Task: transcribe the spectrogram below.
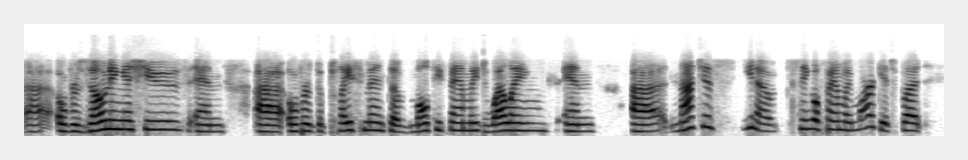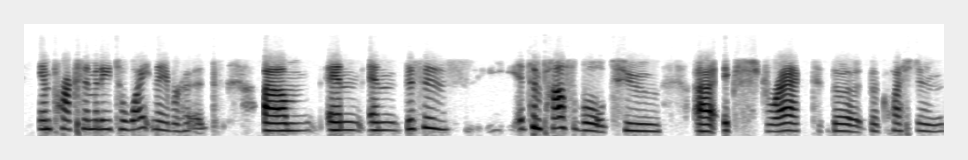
uh, over zoning issues and uh, over the placement of multifamily dwellings and uh, not just you know single family markets, but in proximity to white neighborhoods. Um, and and this is it's impossible to uh, extract the the questions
